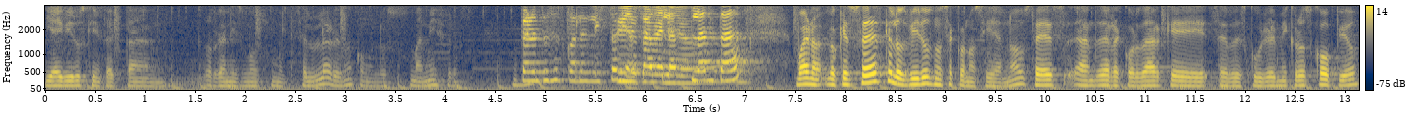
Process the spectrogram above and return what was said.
y hay virus que infectan organismos multicelulares, ¿no? como los mamíferos. Pero entonces, ¿cuál es la historia? o sea, de las plantas. Bueno, lo que sucede es que los virus no se conocían, ¿no? Ustedes han de recordar que se descubrió el microscopio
